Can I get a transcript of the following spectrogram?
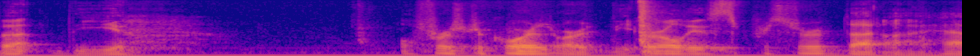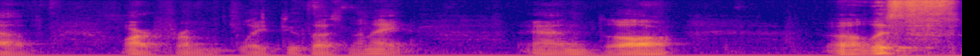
but the first recorded or the earliest preserved data I have are from late 2008. And uh, uh, this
